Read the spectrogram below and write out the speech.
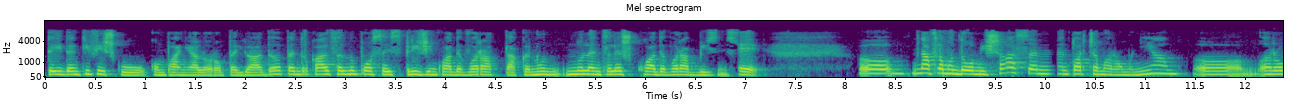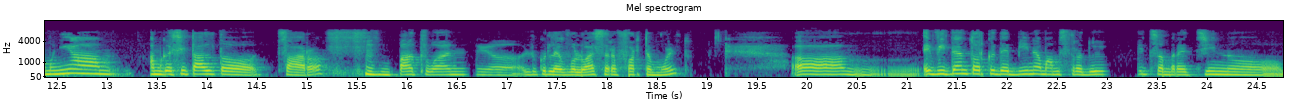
te identifici cu compania lor o perioadă pentru că altfel nu poți să-i sprijini cu adevărat dacă nu, nu le înțelegi cu adevărat business. E, ne aflăm în 2006, ne întoarcem în România. În România am găsit altă țară. În patru ani uh, lucrurile evoluaseră foarte mult. Uh, evident, oricât de bine m-am străduit să-mi rețin uh,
